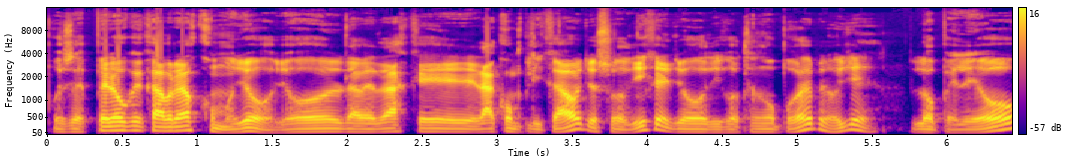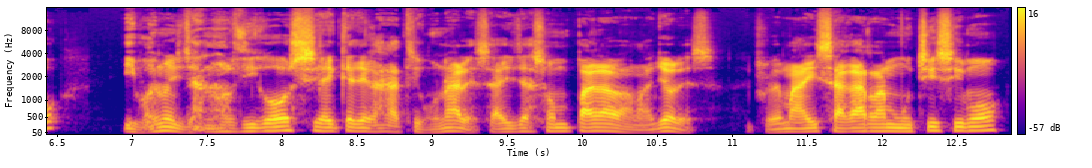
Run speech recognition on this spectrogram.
Pues espero que cabreaos como yo. Yo, la verdad es que era complicado, yo se lo dije, yo digo, tengo poder, pero oye, lo peleó y bueno, ya no os digo si hay que llegar a tribunales, ahí ya son para mayores. El problema ahí se agarran muchísimo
